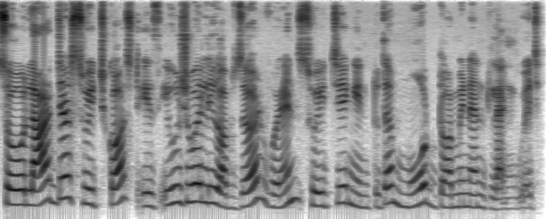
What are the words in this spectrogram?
So, larger switch cost is usually observed when switching into the more dominant language.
